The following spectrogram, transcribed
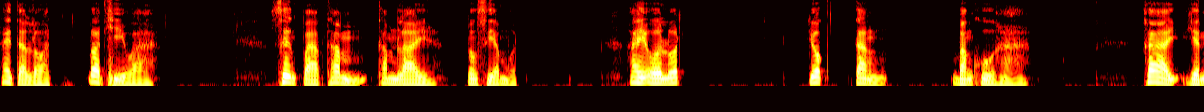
ให้ตลอดรอดชีวา ซึ่งปากถ้ำทำลายลงเสียหมด ให้โอรสยกตั้ง บังคูหา ข้าเห็น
